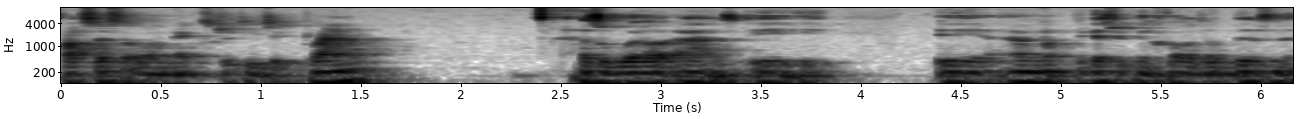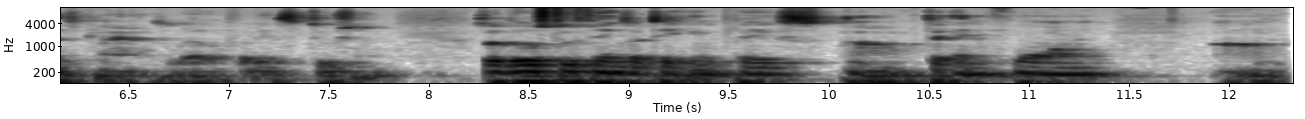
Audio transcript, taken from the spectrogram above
process of our next strategic plan, as well as a, a I guess you can call it a business plan as well for the institution. So those two things are taking place um, to inform um,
